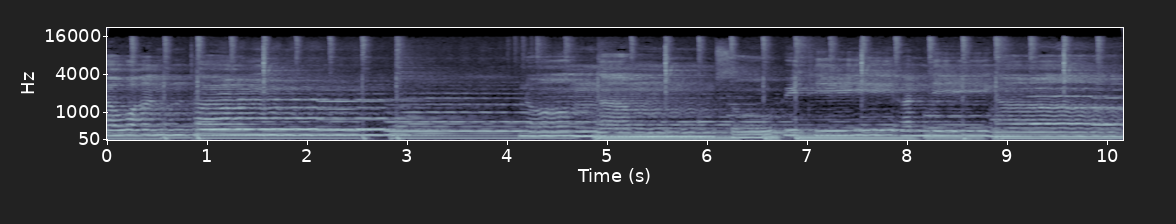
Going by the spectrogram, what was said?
ตะวันธรรมน้อมนำสู่วิธีอันดีงาม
